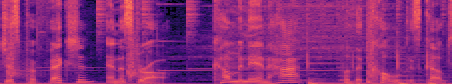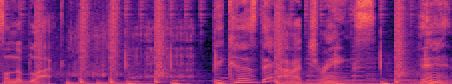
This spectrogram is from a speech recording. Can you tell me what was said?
just perfection and a straw. Coming in hot for the coldest cups on the block. Because there are drinks, then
